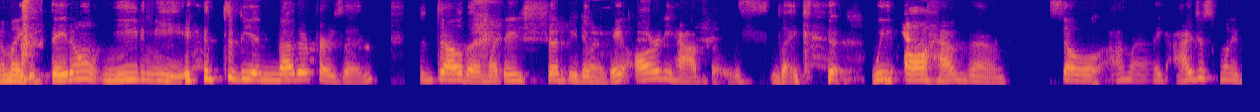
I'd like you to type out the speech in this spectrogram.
I'm like, they don't need me to be another person to tell them what they should be doing. They already have those. Like we yeah. all have them. So I'm like, I just want to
